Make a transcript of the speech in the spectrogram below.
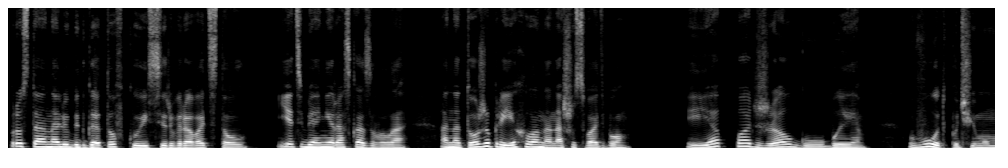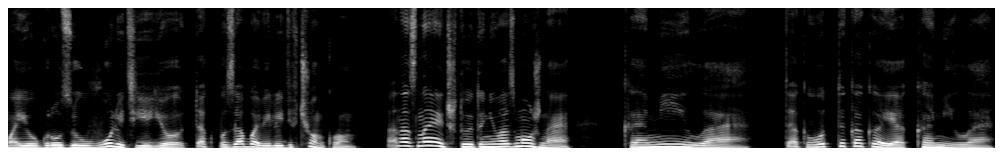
«Просто она любит готовку и сервировать стол. Я тебе не рассказывала. Она тоже приехала на нашу свадьбу». Я поджал губы. Вот почему мои угрозы уволить ее так позабавили девчонку. Она знает, что это невозможно. Камила. Так вот ты какая, Камила.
